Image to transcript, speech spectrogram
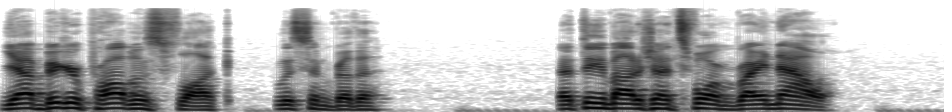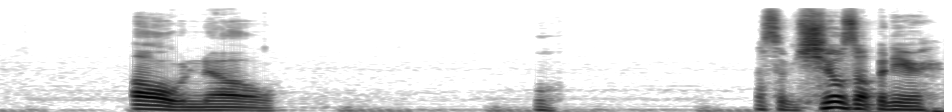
Yeah, bigger problems, Floch. Listen, brother. That thing about to transform right now. Oh, no. Got some chills up in here.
